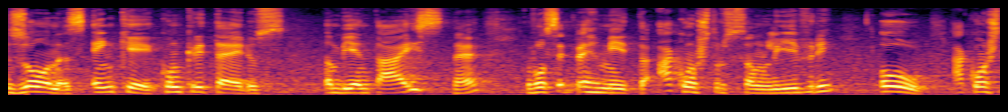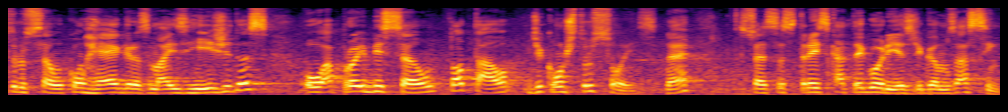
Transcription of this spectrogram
zonas em que, com critérios ambientais, né, você permita a construção livre ou a construção com regras mais rígidas ou a proibição total de construções, né? São essas três categorias, digamos assim.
